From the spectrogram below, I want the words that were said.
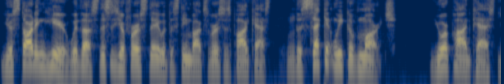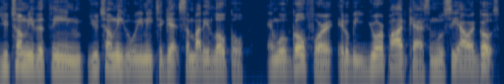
You're starting here with us. This is your first day with the Steambox Versus podcast. Mm-hmm. The second week of March, your podcast. You tell me the theme. You tell me who we need to get, somebody local, and we'll go for it. It'll be your podcast, and we'll see how it goes.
